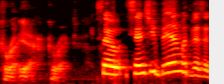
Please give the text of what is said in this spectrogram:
Correct. Yeah. Correct. So, since you've been with Visit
